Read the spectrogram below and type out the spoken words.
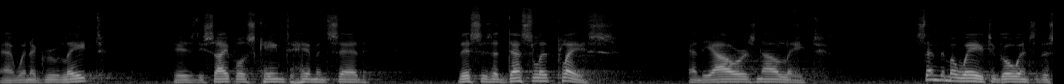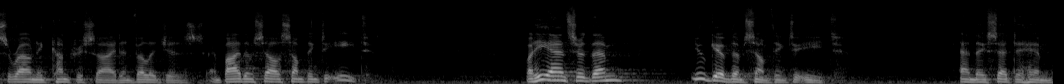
And when it grew late, his disciples came to him and said, This is a desolate place, and the hour is now late. Send them away to go into the surrounding countryside and villages and buy themselves something to eat. But he answered them, You give them something to eat. And they said to him,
